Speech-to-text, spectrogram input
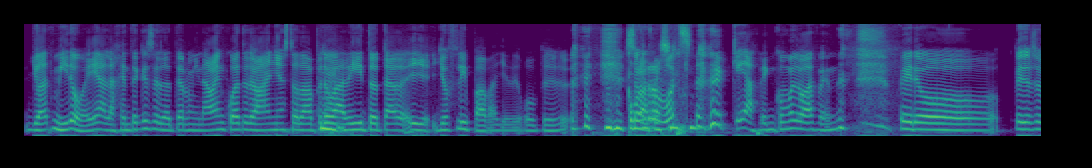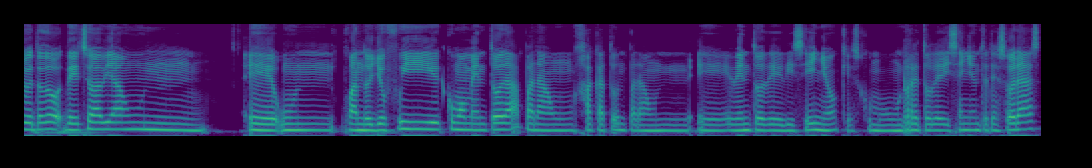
yo admiro ¿eh? a la gente que se lo terminaba en cuatro años, todo aprobadito, tal, y yo flipaba, yo digo, pero, ¿Cómo ¿son robots? ¿Qué hacen? ¿Cómo lo hacen? Pero, pero sobre todo, de hecho había un, eh, un, cuando yo fui como mentora para un hackathon, para un eh, evento de diseño, que es como un reto de diseño en tres horas,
